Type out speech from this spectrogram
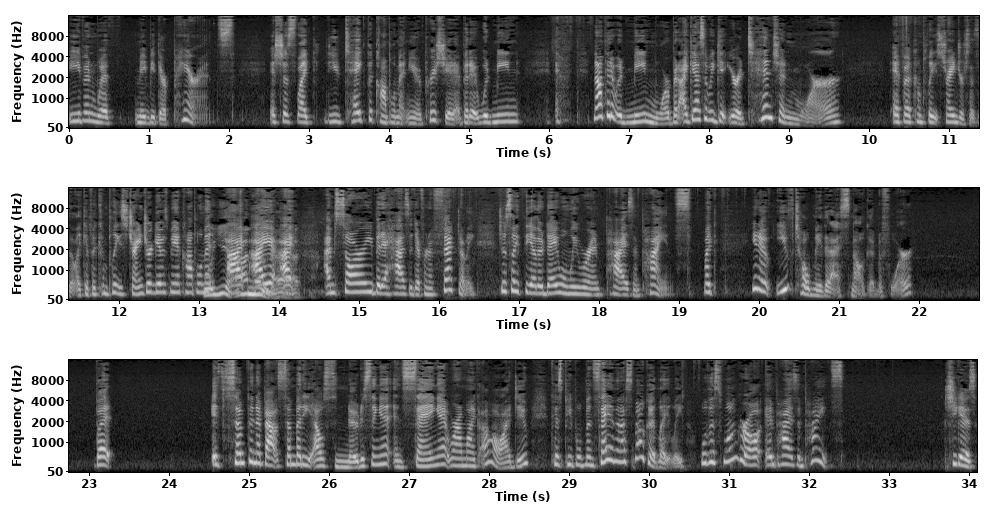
even with maybe their parents. It's just like you take the compliment and you appreciate it, but it would mean, not that it would mean more, but I guess it would get your attention more if a complete stranger says it. Like if a complete stranger gives me a compliment, Well, yeah, I I. I, am sorry, but it has a different effect on me. Just like the other day when we were in Pies and Pints. Like, you know, you've told me that I smell good before, but it's something about somebody else noticing it and saying it where I'm like, oh, I do. Because people have been saying that I smell good lately. Well, this one girl in Pies and Pints, she goes,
